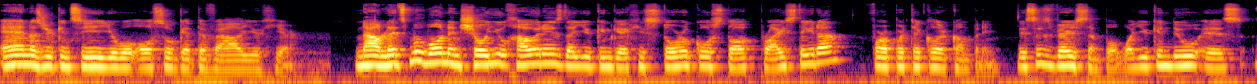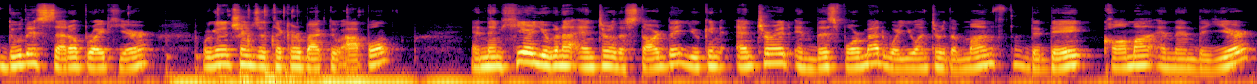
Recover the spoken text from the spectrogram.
And as you can see, you will also get the value here. Now let's move on and show you how it is that you can get historical stock price data for a particular company. This is very simple. What you can do is do this setup right here. We're gonna change the ticker back to Apple. And then here you're gonna enter the start date. You can enter it in this format where you enter the month, the day, comma, and then the year.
